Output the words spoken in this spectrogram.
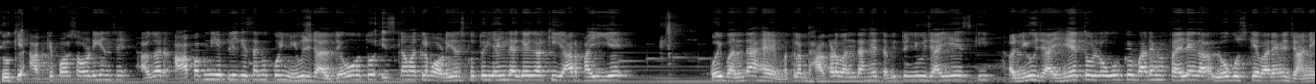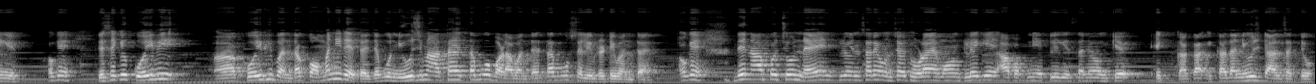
क्योंकि आपके पास ऑडियंस है। अगर आप अपनी एप्लीकेशन में कोई न्यूज़ डालते हो तो इसका मतलब ऑडियंस को तो यही लगेगा कि यार भाई ये कोई बंदा है मतलब धाकड़ बंदा है, तभी तो न्यूज़ आई है इसकी। और न्यूज़ आई है तो लोगों के बारे में फैलेगा, लोग उसके बारे में जानेंगे ओके जैसे कि कोई भी आ, कोई भी बंदा कॉमन ही रहता है। जब वो न्यूज़ में आता है तब वो बड़ा बनता है तब वो सेलिब्रिटी बनता है। ओके देन आप जो नए इन्फ्लुएंसर है उनसे थोड़ा अमाउंट लेके आप अपनी एप्लीकेशन में उनके एक आधा न्यूज़ डाल सकते हो।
